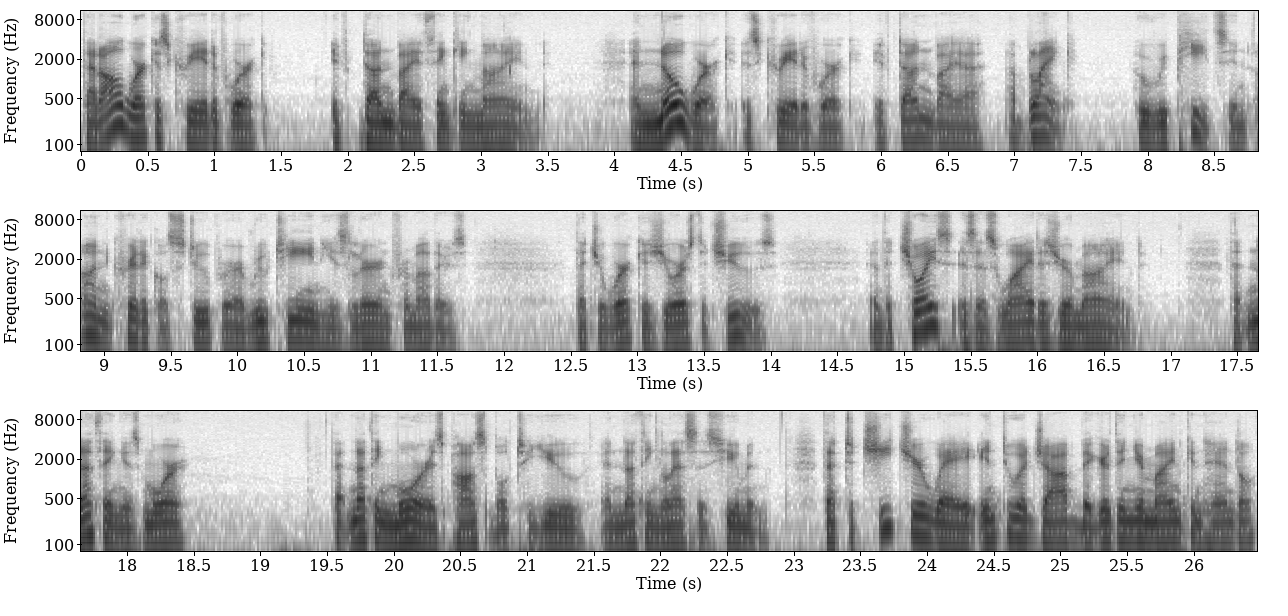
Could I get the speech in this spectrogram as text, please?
That all work is creative work if done by a thinking mind, and no work is creative work if done by a, a blank who repeats in uncritical stupor a routine he's learned from others. That your work is yours to choose, and the choice is as wide as your mind. That nothing is more that nothing more is possible to you and nothing less is human. That to cheat your way into a job bigger than your mind can handle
